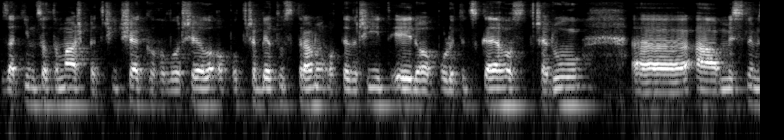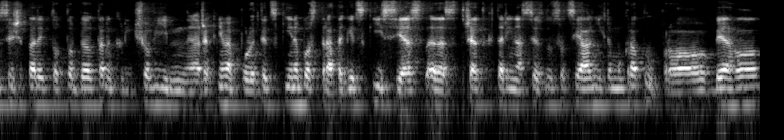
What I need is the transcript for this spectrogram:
zatímco Tomáš Petříček hovořil o potřebě potřebě tu stranu otevřít i do politického středu eh, a myslím si, že tady toto byl ten klíčový, řekněme, politický nebo strategický sjezd, eh, střed, který na sjezdu sociálních demokratů proběhl.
